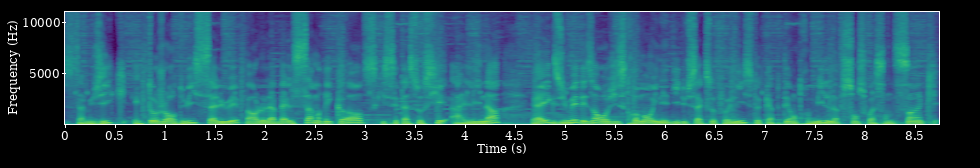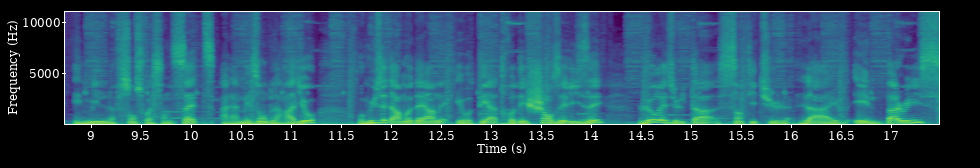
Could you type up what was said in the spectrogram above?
Sa musique est aujourd'hui saluée par le label Sam Records qui s'est associé à Lina et a exhumé des enregistrements inédits du saxophoniste captés entre 1965 et 1967 à la Maison de la Radio, au Musée d'Art Moderne et au Théâtre des Champs-Élysées. Le résultat s'intitule Live in Paris.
